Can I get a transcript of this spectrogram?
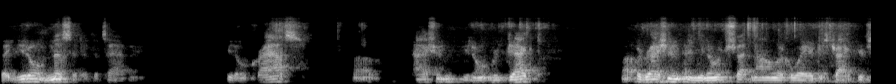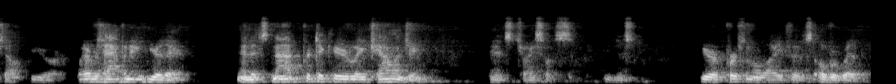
but you don't miss it if it's happening. You don't grasp uh, passion, you don't reject aggression, and you don't shut down, look away, or distract yourself. You're whatever's happening, you're there, and it's not particularly challenging. It's choiceless. You just your personal life is over with,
